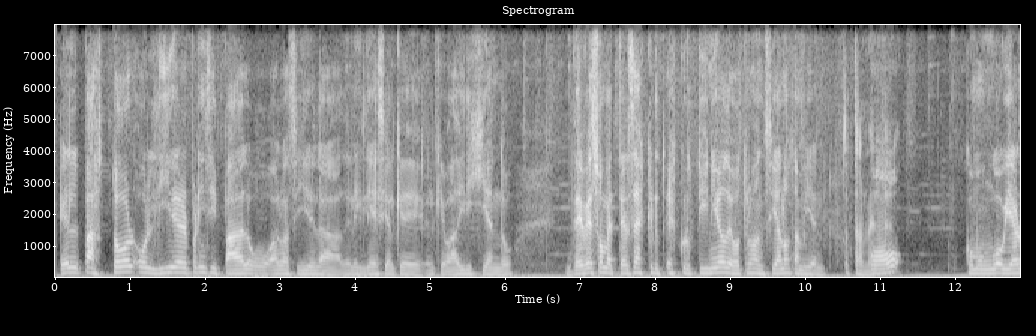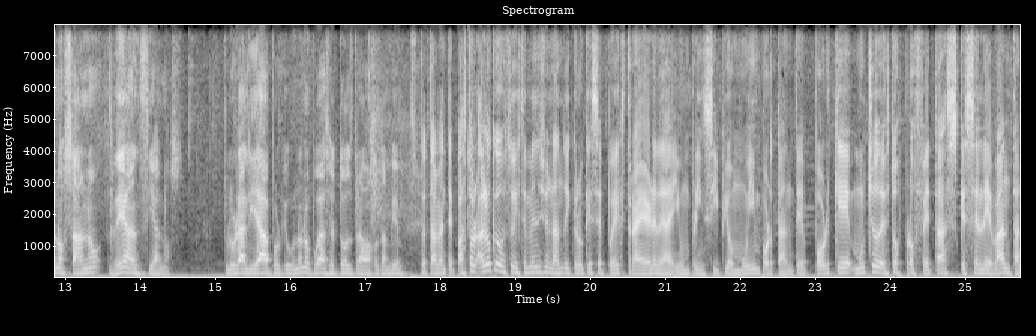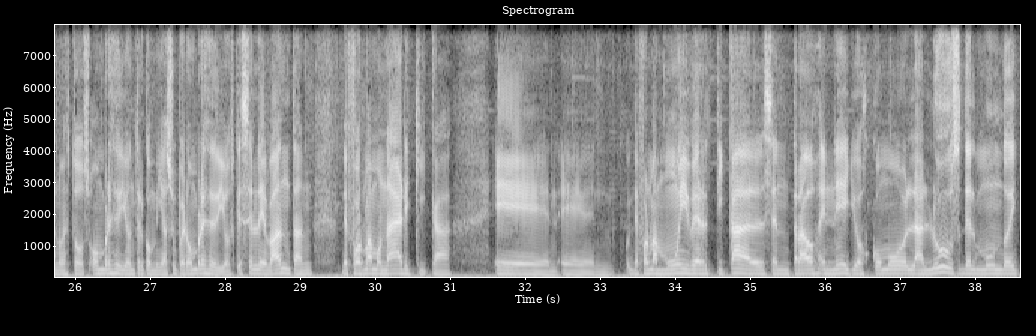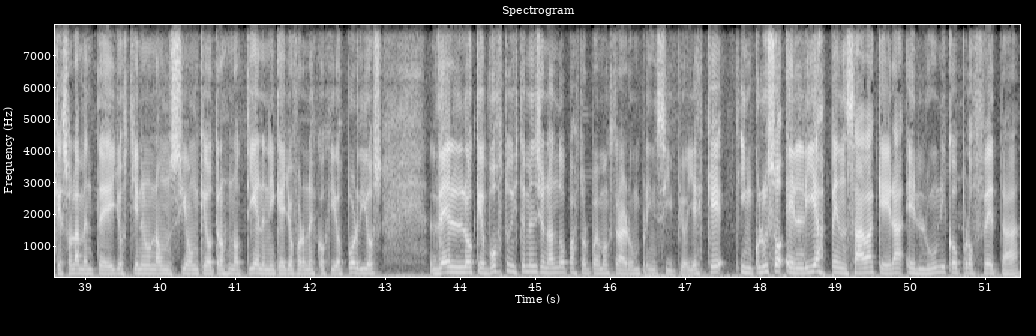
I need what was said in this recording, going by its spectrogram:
el pastor o líder principal o algo así de la, de la iglesia, el que, el que va dirigiendo, debe someterse a escru- escrutinio de otros ancianos también. Totalmente. O como un gobierno sano de ancianos. Pluralidad, porque uno no puede hacer todo el trabajo también. Totalmente. Pastor, algo que vos estuviste mencionando y creo que se puede extraer de ahí un principio muy importante porque muchos de estos profetas que se levantan, o estos hombres de Dios, entre comillas, superhombres de Dios, que se levantan de forma monárquica, en- de forma muy vertical, centrados en ellos como la luz del mundo y que solamente ellos tienen una unción que otros no tienen y que ellos fueron escogidos por Dios. De lo que vos estuviste mencionando, pastor, podemos extraer un principio, y es que incluso Elías pensaba que era el único profeta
